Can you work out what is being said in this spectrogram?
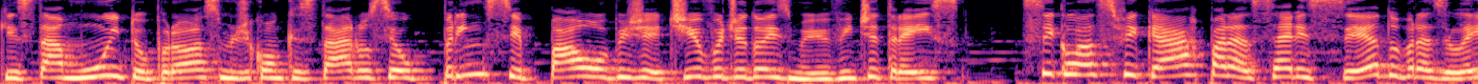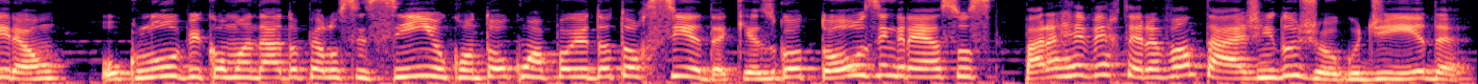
que está muito próximo de conquistar o seu principal objetivo de 2023, se classificar para a Série C do Brasileirão. O clube, comandado pelo Cicinho, contou com o apoio da torcida, que esgotou os ingressos para reverter a vantagem do jogo de ida.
